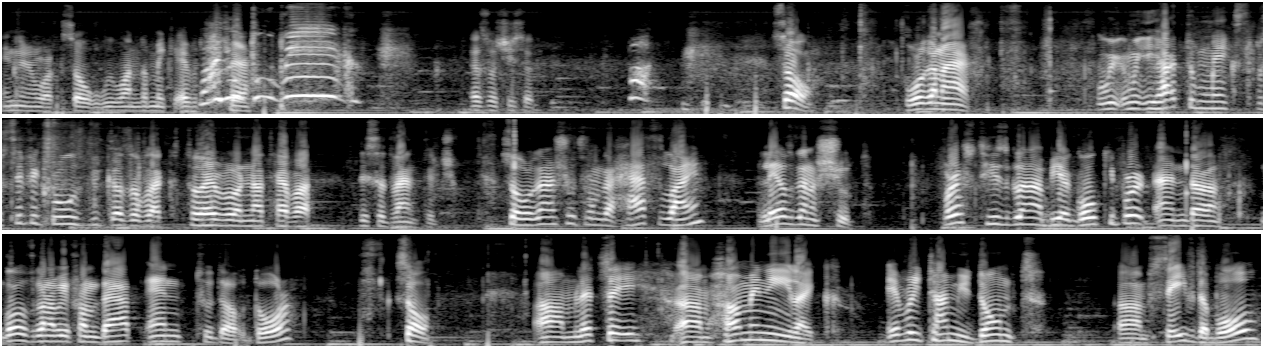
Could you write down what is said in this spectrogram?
and it didn't work, so we want to make everything Why fair. you too big? That's what she said. Fuck. So we're gonna have we we had to make specific rules because of like so everyone not have a disadvantage. So we're gonna shoot from the half line. Leo's gonna shoot. First he's gonna be a goalkeeper and the goal's gonna be from that end to the door. So um, let's say um, how many like every time you don't um, save the ball,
